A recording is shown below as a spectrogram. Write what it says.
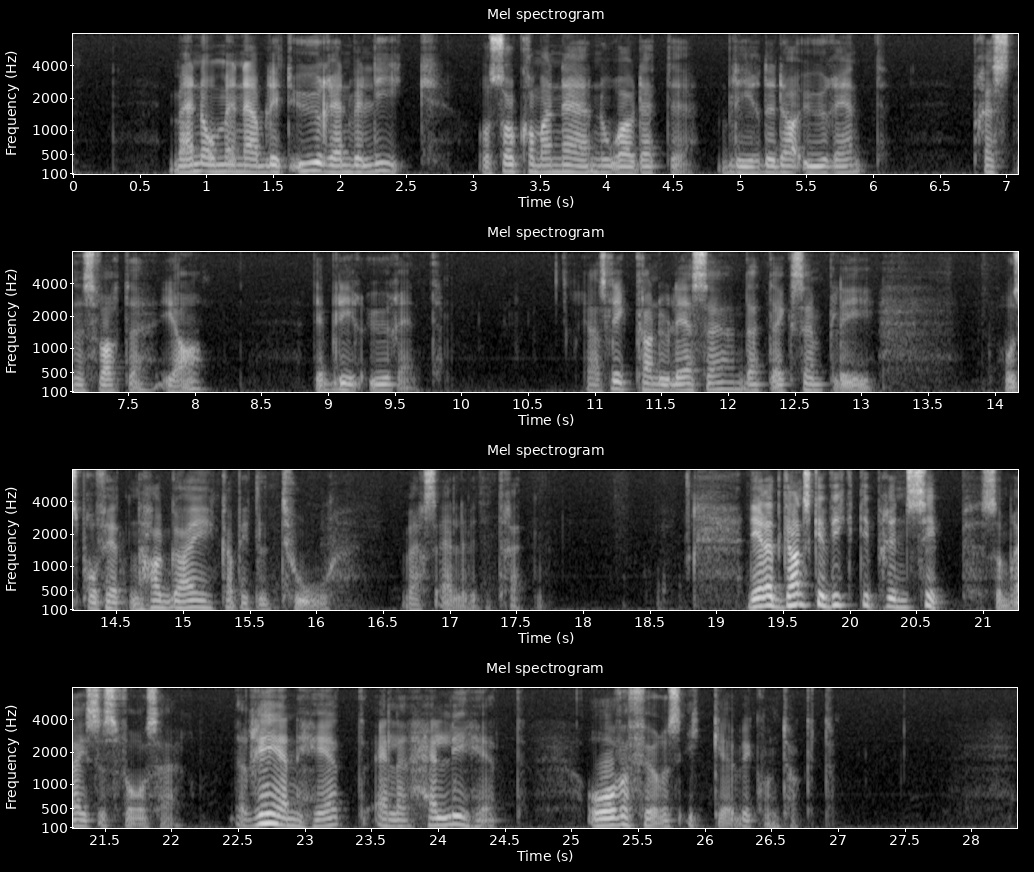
men om en er blitt uren ved lik, og så kommer nær noe av dette, blir det da urent? Prestene svarte ja, det blir urent. Ja, slik kan du lese dette eksempelet hos profeten Haggai, kapittel 2, vers 11-13. Det er et ganske viktig prinsipp som reises for oss her. Renhet eller hellighet overføres ikke ved kontakt.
